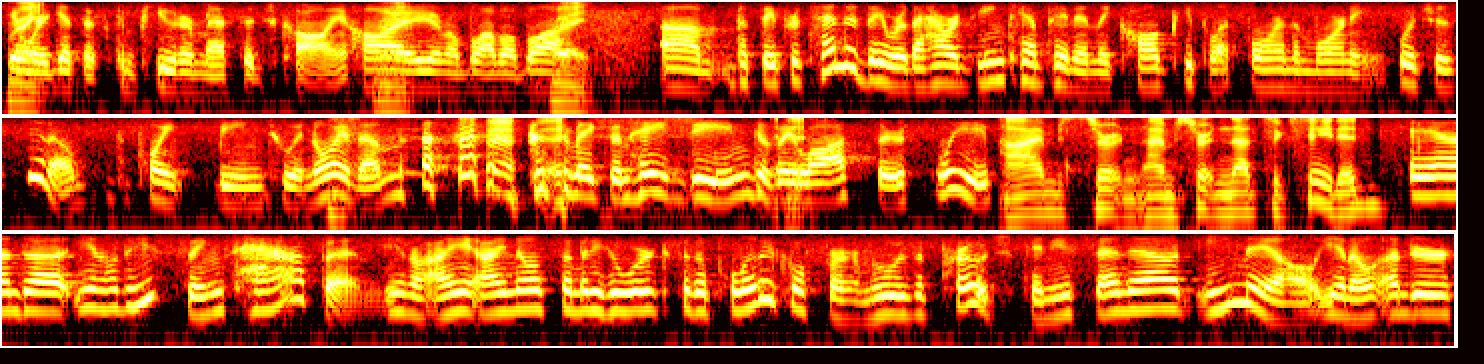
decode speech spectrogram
you know, where you get this computer message calling, hi, Right. you know, blah blah blah. Right. Um, but they pretended they were the Howard Dean campaign, and they called people at four in the morning, which is, you know, the point being to annoy them, to make them hate Dean because they lost their sleep. I'm certain. I'm certain that succeeded. And uh, you know, these things happen. You know, I I know somebody who works at a political firm who was approached. Can you send out email? You know, under,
